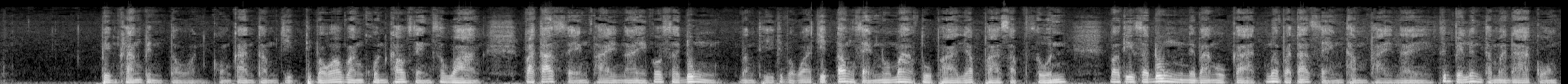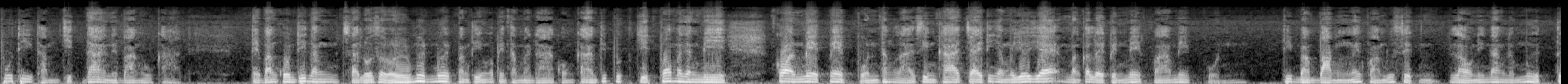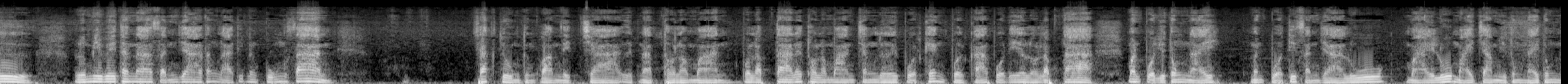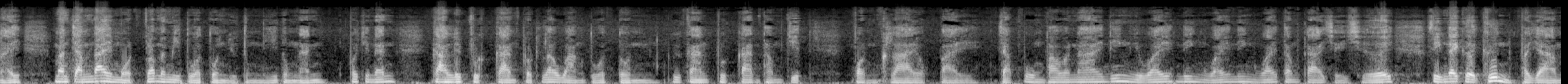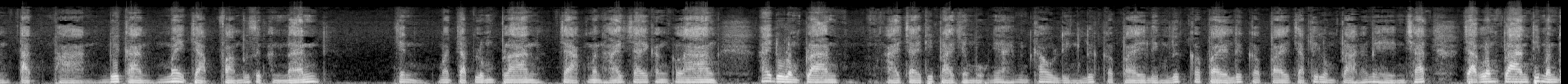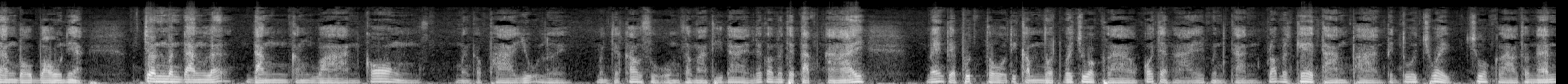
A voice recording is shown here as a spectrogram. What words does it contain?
เป็นครั้งเป็นตอนของการทำจิต ที่บอกว่าบางคนเข้าแสงสว่าง ประทัดแสงภายในก็สะดุ้งบางทีที่บอกว่าจิตต้องแสงโนมากตูพายับพาสับสน บางทีสะดุ้งในบางโอกาส เมื่อประทัดแสงทำภายใน ซึ่งเป็นเรื่องธรรมดาของผู้ที่ทำจิตได้ในบางโอกาส แต่บางคนที่นั่งสลัวสลัวหรือมืดมืดบางทีมันก็เป็นธรรมดาของการที่ฝึกจิต เพราะมันยังมีก้อนเมฆเมฆฝนทั้งหลายสิ่งคาใจที่ยังไม่เยอะแยะ มันก็เลยเป็นเมฆฟ้าเมฆฝนที่บาบังให้ความรู้สึกเรานี่นั่งแล้วมืดตื้อ หรือมีเวทนาสัญญาทั้งหลายที่มันปุ้งซ่าน ชักจูงถึงความเหน็ดชาอึดหนัดทรมานปวดหลับตาและทรมานจังเลย ปวดแข้งปวดขาปวดเอวเราหลับตา มันปวดอยู่ตรงไหน มันปวดที่สัญญารู้ หมายรู้หมายจำอยู่ตรงไหนตรงไหน มันจำได้หมดเพราะมันมีตัวตนอยู่ตรงนี้ตรงนั้น เพราะฉะนั้นการเลยฝึกการปลดละวางตัวตน คือการฝึกการทำจิตผ่อนคลายออกไปจับปุ่มภาวนานิ่งอยู่ไว้ นิ่งไว้ นิ่งไว้ทำกายเฉยๆ สิ่งใดเกิดขึ้นพยายามตัดผ่านด้วยการไม่จับความรู้สึกอันนั้น เช่นมาจับลมปราณจากมันหายใจกลางๆ ให้ดูลมปราณ หายใจที่ปลายจมูกเนี่ยให้มันเข้าลิงลึกเข้าไปลิงลึกเข้าไปลึกเข้าไปจับที่ลมปราณให้ไม่เห็นชัด จากลมปราณที่มันดังเบาๆเนี่ย จนมันดังและดังกังวานก้องเหมือนกับพายุเลย มันจะเข้าสู่องค์สมาธิได้ แล้วก็มันจะตัดหาย แม้แต่พุทโธที่กำหนดไว้ชั่วคราวก็จะหายเหมือนกัน เพราะมันแค่ทางผ่านเป็นตัวช่วยชั่วคราวเท่านั้น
